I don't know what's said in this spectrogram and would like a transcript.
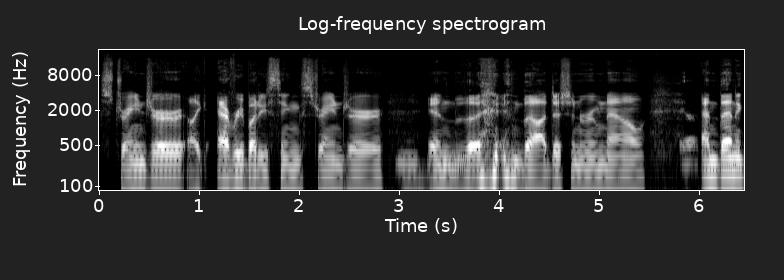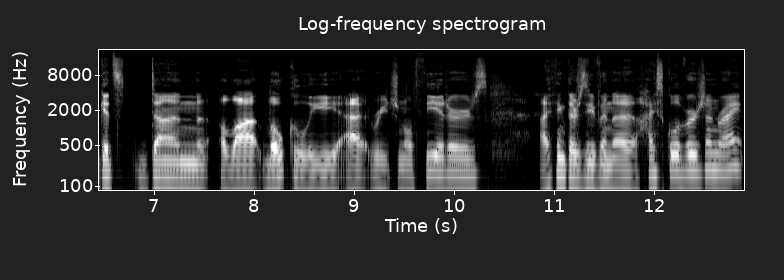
Stranger, like everybody sings Stranger in the in the audition room now. And then it gets done a lot locally at regional theaters. I think there's even a high school version, right?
